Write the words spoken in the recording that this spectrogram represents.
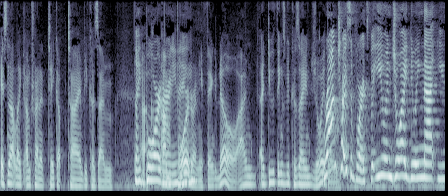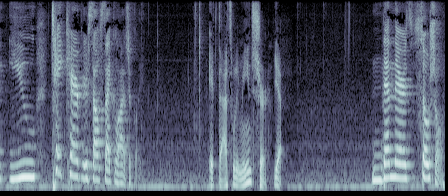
it's not like I'm trying to take up time because I'm Like uh, bored or I'm anything. bored or anything. No, I'm I do things because I enjoy. wrong them. choice of words but you enjoy doing that you you take care of yourself psychologically If that's what it means, sure. Yeah. Then there's social.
